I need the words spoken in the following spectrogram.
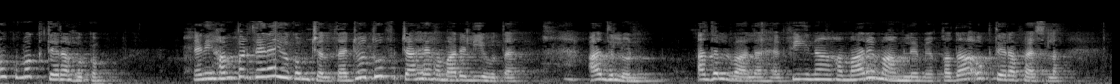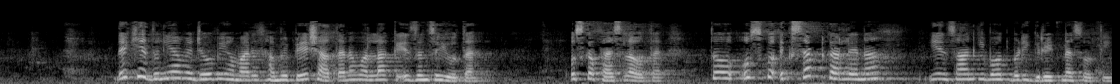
حکمک تیرا حکم۔ یعنی ہم پر تیرا ہی حکم چلتا ہے، جو تو چاہے ہمارے لیے ہوتا ہے۔ عدل عدل والا ہے۔ فینا، ہمارے معاملے میں قدا اک تیرا فیصلہ۔ دیکھیے، دنیا میں جو بھی ہمارے، ہمیں پیش آتا ہے نا، وہ اللہ کے عزن سے ہی ہوتا ہے۔ اس کا فیصلہ ہوتا ہے۔ تو اس کو ایکسپٹ کر لینا، یہ انسان کی بہت بڑی گریٹنیس ہوتی۔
